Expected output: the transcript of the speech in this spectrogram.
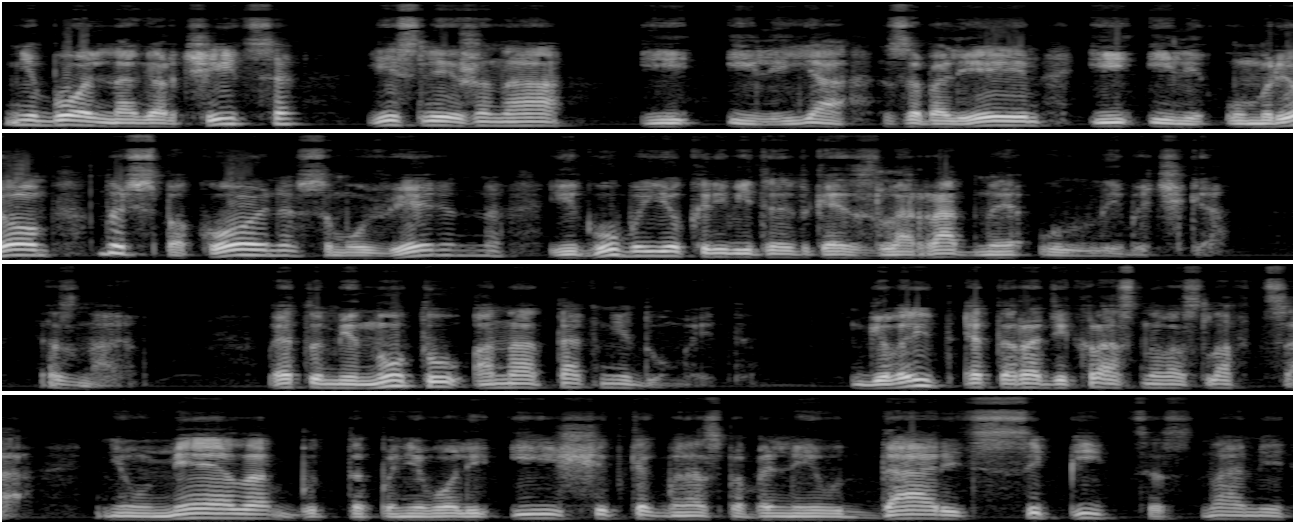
не больно огорчится, если жена и или я заболеем, и или умрем, дочь спокойно, самоуверенно, и губы ее кривит такая злорадная улыбочка. Я знаю, в эту минуту она так не думает. Говорит это ради красного словца — неумело, будто поневоле ищет, как бы нас побольнее ударить, сцепиться с нами,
